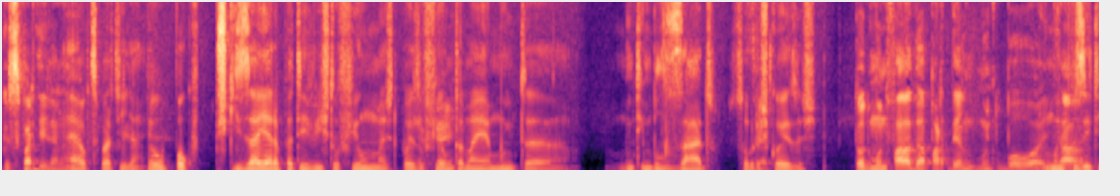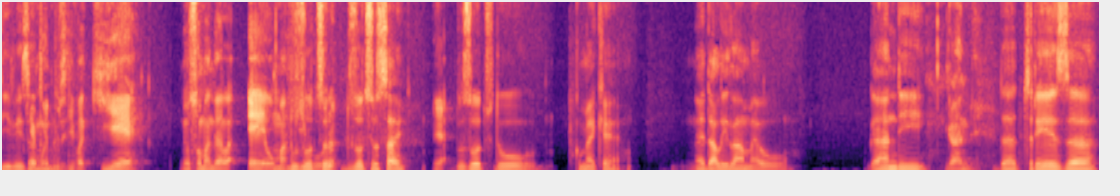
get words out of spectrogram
Que se partilha? Não é? É o que se partilha. Eu pouco pesquisei, era para ter visto o filme, mas depois o filme também é muito, muito embelezado sobre as coisas. Todo mundo fala da parte dele muito boa. e Muito tal, positiva, que É exatamente. muito positiva, que é. Nelson Mandela é uma Dos figura. outros, dos outros eu sei. Yeah. Dos outros do. Como é que é? Não é Dalai Lama, é o Gandhi, Gandhi. da Teresa.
